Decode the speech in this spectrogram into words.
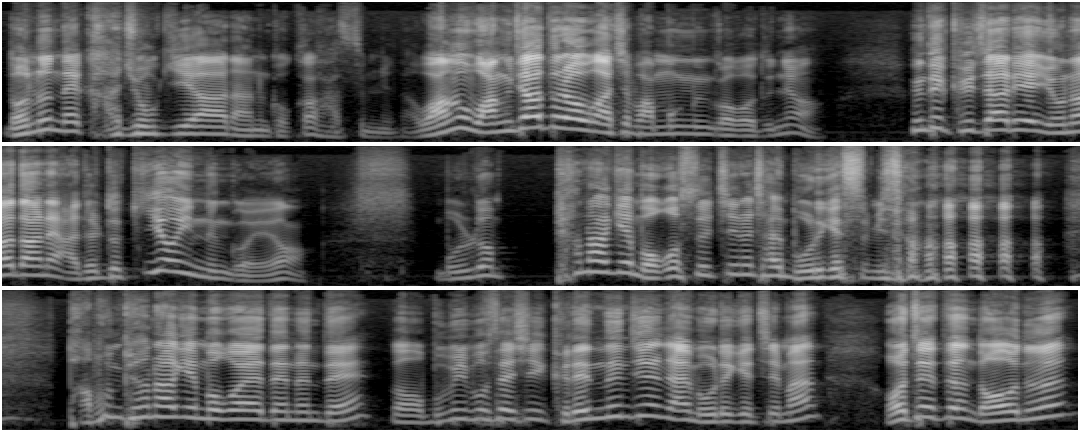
너는 내 가족이야라는 것과 같습니다. 왕은 왕자들하고 같이 밥 먹는 거거든요. 근데 그 자리에 요나단의 아들도 끼어 있는 거예요. 물론 편하게 먹었을지는 잘 모르겠습니다. 밥은 편하게 먹어야 되는데 어, 무비보셋이 그랬는지는 잘 모르겠지만 어쨌든 너는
